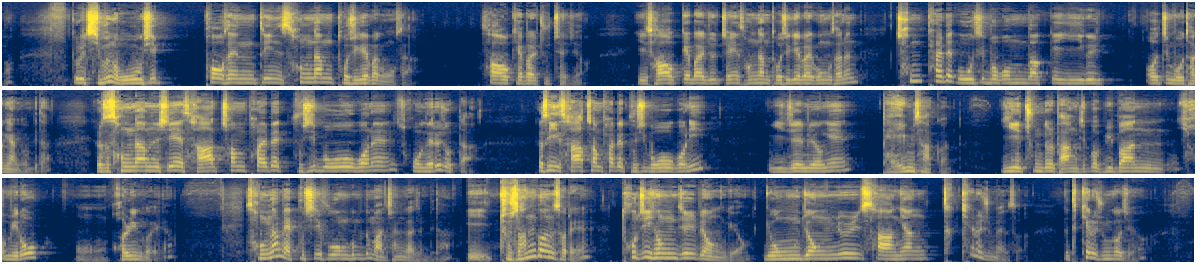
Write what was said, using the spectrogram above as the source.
그리고 지분 50%인 성남 도시개발공사 사업개발 주체죠. 이 사업개발 주체인 성남 도시개발공사는 1,850억 원밖에 이익을 얻지 못하게 한 겁니다. 그래서 성남시에 4,895억 원의 손해를 줬다. 그래서 이 4,895억 원이 이재명의 배임 사건, 이해충돌 방지법 위반 혐의로 어, 걸린 거예요. 성남 FC 후원금도 마찬가지입니다. 이 두산건설에 토지 형질 변경, 용적률 상향 특혜를 주면서 그 특혜를 준 거죠.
